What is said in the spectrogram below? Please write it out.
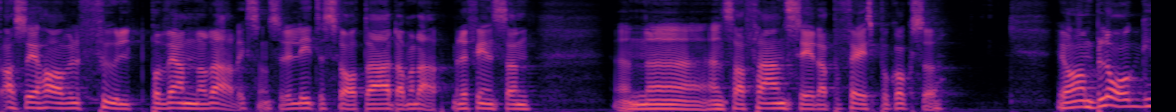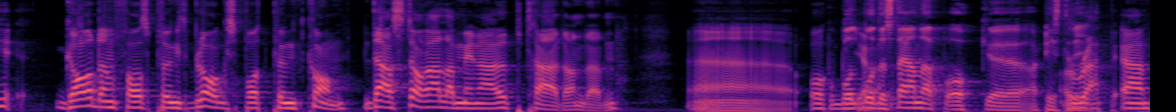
alltså jag har väl fullt på vänner där liksom, så det är lite svårt att adda mig där. Men det finns en, en, en sån här fansida på Facebook också. Jag har en blogg, gardenfors.blogspot.com. Där står alla mina uppträdanden. Eh, och Både, jag- stand-up och uh, artisteri? och rap, ja.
